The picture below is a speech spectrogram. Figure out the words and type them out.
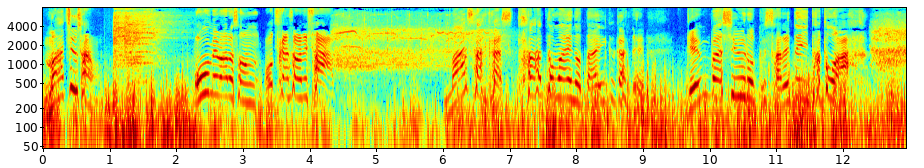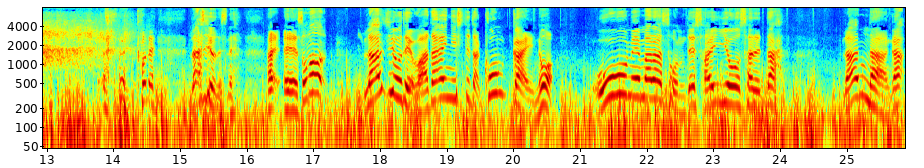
マチューさん青梅マラソンお疲れ様でした。まさかスタート前の体育館で現場収録されていたとは。これラジオですね。はい、えー、そのラジオで話題にしてた今回の青梅マラソンで採用されたランナーが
